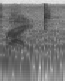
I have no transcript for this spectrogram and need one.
Right.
